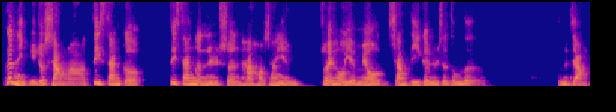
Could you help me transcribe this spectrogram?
那你你就想嘛，第三个第三个女生，她好像也最后也没有像第一个女生这么的，怎么讲？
